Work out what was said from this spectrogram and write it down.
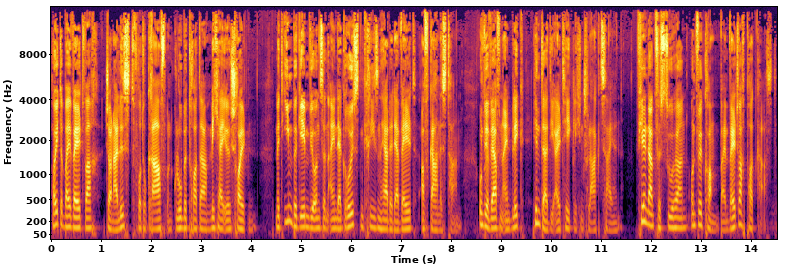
Heute bei Weltwach Journalist, Fotograf und Globetrotter Michael Scholten. Mit ihm begeben wir uns in einen der größten Krisenherde der Welt, Afghanistan. Und wir werfen einen Blick hinter die alltäglichen Schlagzeilen. Vielen Dank fürs Zuhören und willkommen beim Weltwach Podcast.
